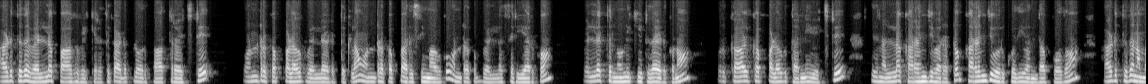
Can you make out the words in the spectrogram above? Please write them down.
அடுத்ததை வெள்ளை பாகு வைக்கிறதுக்கு அடுப்பில் ஒரு பாத்திரம் வச்சுட்டு ஒன்றரை கப் அளவுக்கு வெள்ளை எடுத்துக்கலாம். ஒன்றரை கப் அரிசி மாவுக்கு ஒன்றரை கப் வெள்ளை சரியாக இருக்கும். வெள்ளத்தை நுணுக்கிட்டு தான் எடுக்கணும். ஒரு கால் கப் அளவுக்கு தண்ணி வச்சுட்டு இது நல்லா கரைஞ்சி வரட்டும். கரைஞ்சி ஒரு கொதி வந்தால் போதும். அடுத்தது நம்ம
